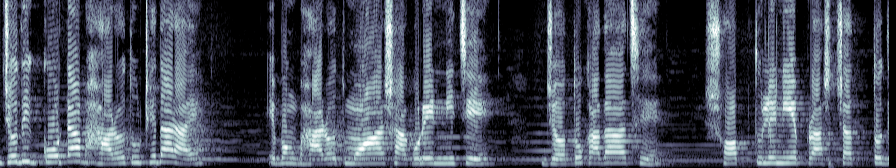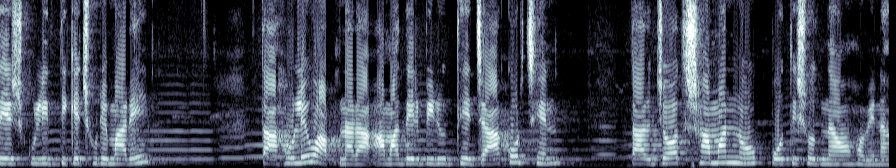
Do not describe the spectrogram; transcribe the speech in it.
যদি গোটা ভারত উঠে দাঁড়ায় এবং ভারত মহাসাগরের নিচে যত কাদা আছে, সব তুলে নিয়ে পাশ্চাত্য দেশগুলির দিকে ছুঁড়ে মারে, তাহলেও আপনারা আমাদের বিরুদ্ধে যা করছেন, তার যৎ সামান্য প্রতিশোধ নেওয়া হবে না।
